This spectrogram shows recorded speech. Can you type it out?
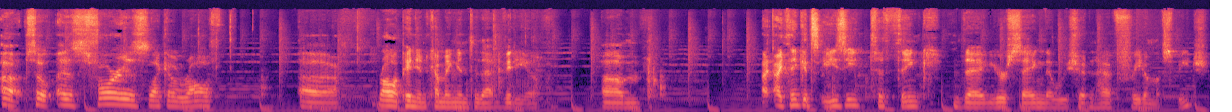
Uh, so as far as like a raw, uh, raw opinion coming into that video, um, I, I think it's easy to think that you're saying that we shouldn't have freedom of speech,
